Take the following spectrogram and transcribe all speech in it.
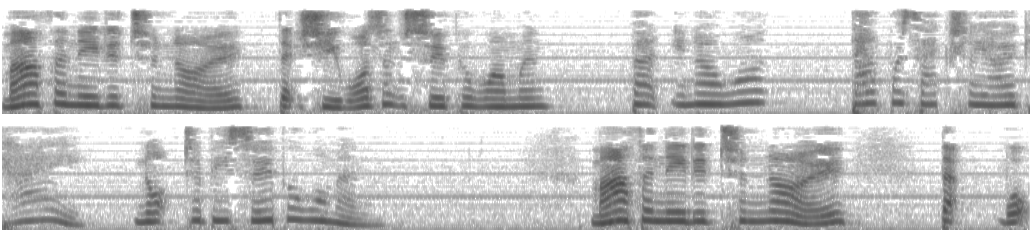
Martha needed to know that she wasn't Superwoman, but you know what? That was actually okay not to be Superwoman. Martha needed to know that what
